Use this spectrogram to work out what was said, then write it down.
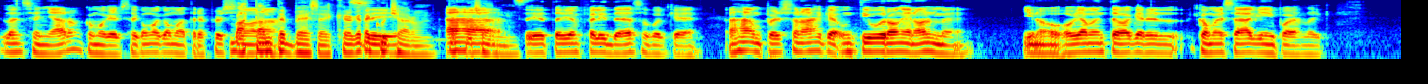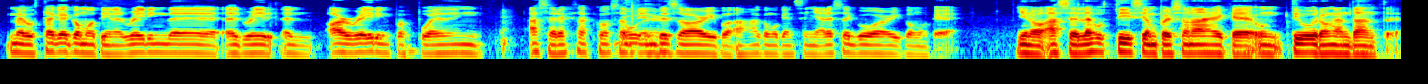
lo enseñaron, como que él se come como a tres personas. Bastantes veces, creo que te escucharon. Te escucharon. Sí, estoy bien feliz de eso porque, ajá, un personaje que es un tiburón enorme, you know, obviamente va a querer comerse a alguien y pues, like, me gusta que como tiene el rating de el, el R rating pues pueden hacer esas cosas bien bizarre y pues ajá, como que enseñar ese gore y como que you know hacerle justicia a un personaje que es un tiburón andante.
